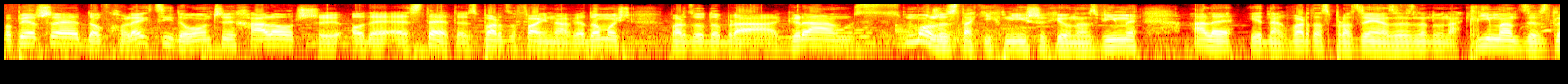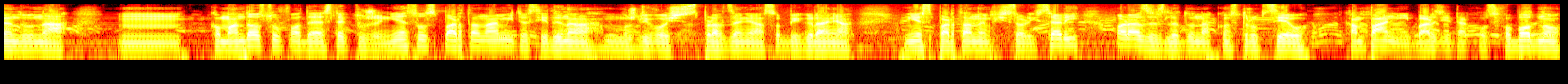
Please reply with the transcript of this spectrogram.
Po pierwsze, do kolekcji dołączy Halo 3 ODST. To jest bardzo fajna wiadomość, bardzo dobra gra, może z takich mniejszych ją nazwijmy, ale jednak warta sprawdzenia ze względu na klimat, ze względu na mm, komandosów ODST, którzy nie są Spartanami. To jest jedyna możliwość sprawdzenia sobie grania nie Spartanem w historii serii oraz ze względu na konstrukcję kampanii, bardziej taką swobodną,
